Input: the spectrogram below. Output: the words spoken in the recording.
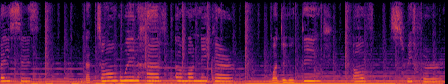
basis. That tongue will have a moniker. What do you think of Swiffer?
